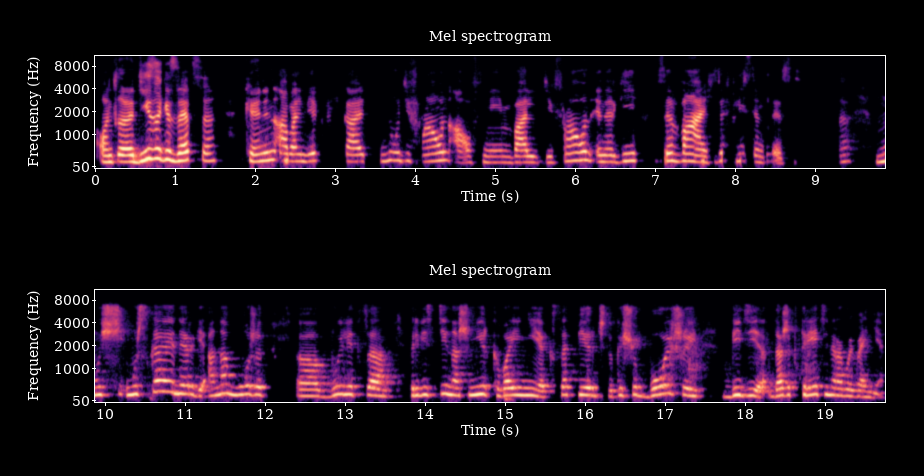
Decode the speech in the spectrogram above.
Und äh, diese Gesetze können aber in Wirklichkeit nur die Frauen aufnehmen, weil die Frauenenergie sehr weich, sehr fließend ist. Мужская энергия, она может э, вылиться, привести наш мир к войне, к соперничеству, к еще большей беде, даже к Третьей мировой войне.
